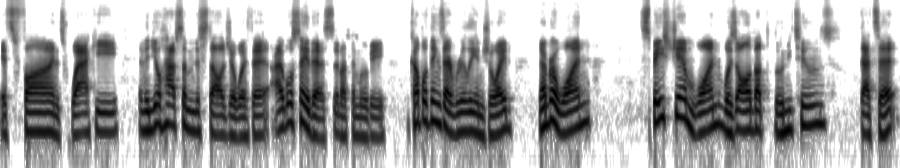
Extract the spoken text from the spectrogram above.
it's fun, it's wacky, and then you'll have some nostalgia with it. I will say this about the movie a couple things I really enjoyed. Number one, Space Jam 1 was all about the Looney Tunes. That's it.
